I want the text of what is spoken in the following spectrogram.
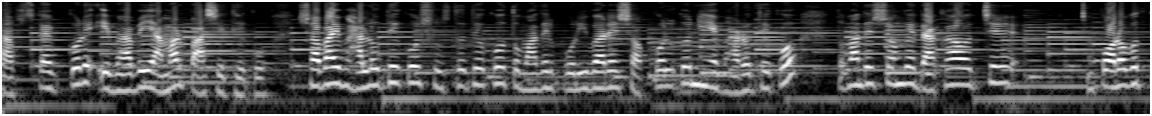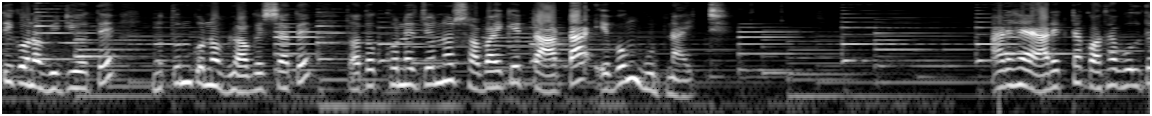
সাবস্ক্রাইব করে এভাবেই আমার পাশে থেকো। সবাই ভালো থেকো, সুস্থ থেকো, তোমাদের পরিবারের সকলকে নিয়ে ভালো থেকো। তোমাদের সঙ্গে দেখা হচ্ছে পরবর্তী কোনো ভিডিওতে, নতুন কোনো ব্লগের সাথে। ততক্ষণের জন্য সবাইকে টাটা এবং গুড নাইট। আর হ্যাঁ আরেকটা কথা বলতে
